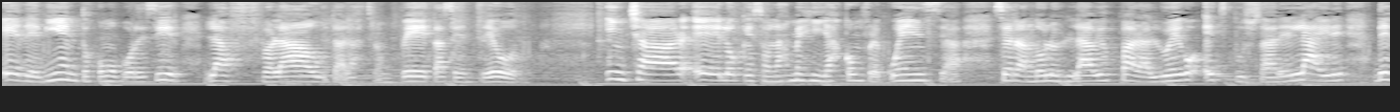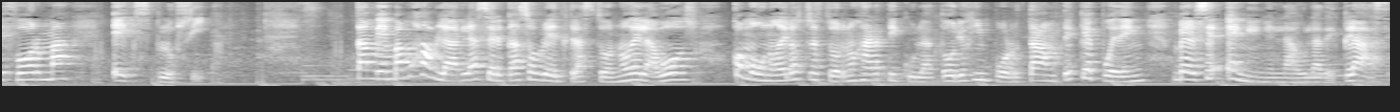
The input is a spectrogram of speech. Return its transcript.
eh, de vientos, como por decir la flauta, las trompetas, entre otros hinchar lo que son las mejillas con frecuencia, cerrando los labios para luego expulsar el aire de forma explosiva. También vamos a hablarle acerca sobre el trastorno de la voz como uno de los trastornos articulatorios importantes que pueden verse en, el aula de clase.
